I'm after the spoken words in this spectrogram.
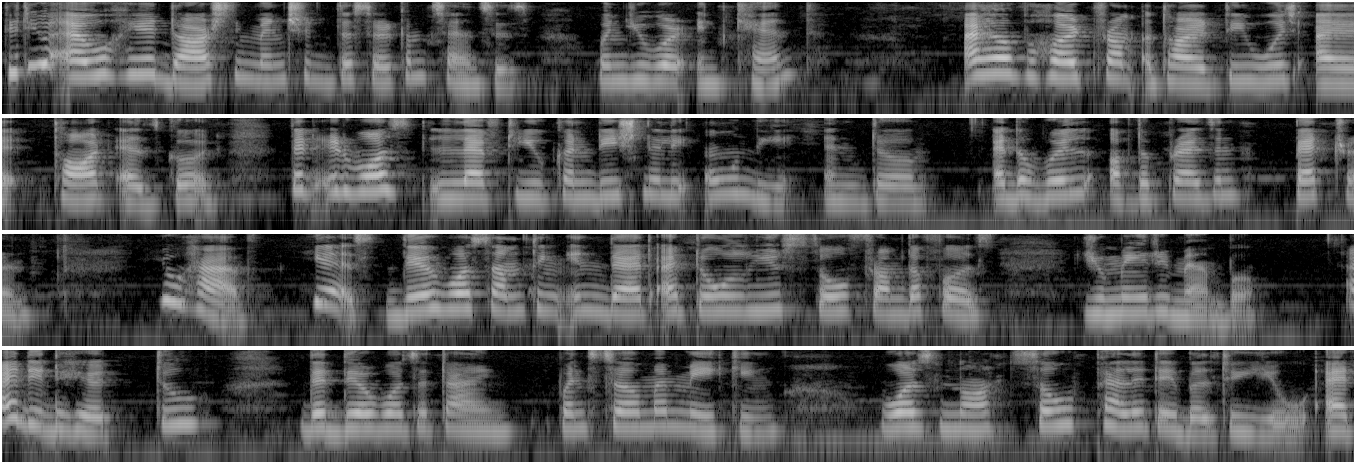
Did you ever hear Darcy mention the circumstances when you were in Kent? I have heard from authority which I thought as good that it was left you conditionally only and uh, at the will of the present patron. You have. Yes, there was something in that I told you so from the first. You may remember. I did hear, too, that there was a time when sermon making was not so palatable to you as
